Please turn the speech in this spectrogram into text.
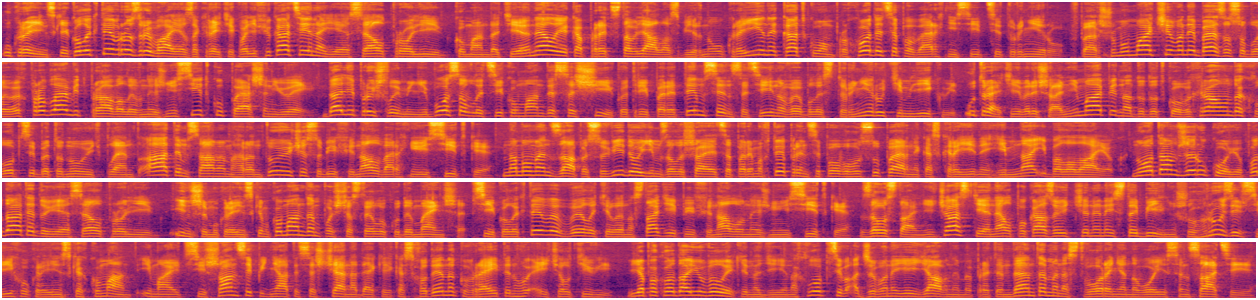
Український колектив розриває закриті кваліфікації на ESL Pro League. Команда TNL, яка представляла збірну України, катком проходиться по верхній сітці турніру. В першому матчі вони без особливих проблем відправили в нижню сітку Passion UA. Далі пройшли міні-боса в лиці команди Саші, котрі перед тим сенсаційно вибили з турніру Team Liquid. У третій вирішальній мапі на додаткових раундах хлопці бетонують плент А, тим самим гарантуючи собі фінал верхньої сітки. На момент запису відео їм залишається перемогти принципового суперника з країни гімна і балалайок. Ну а там вже рукою подати до ESL Pro League. Іншим українським командам пощастило куди менше. Всі колективи вилетіли на стадії півфіналу нижньої сітки. За останній час TNL показують чи не найстабільнішу гру зі всіх українських команд і мають всі шанси піднятися ще на декілька сходинок в рейтингу HLTV. Я покладаю великі надії на хлопців, адже вони є явними претендентами на створення нової сенсації.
